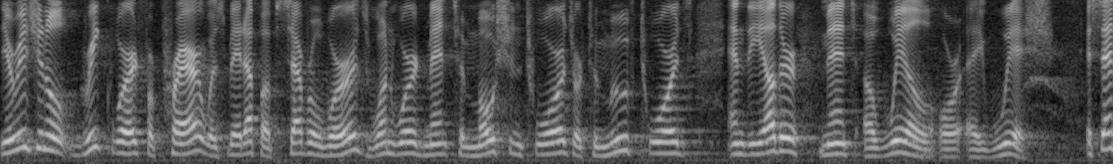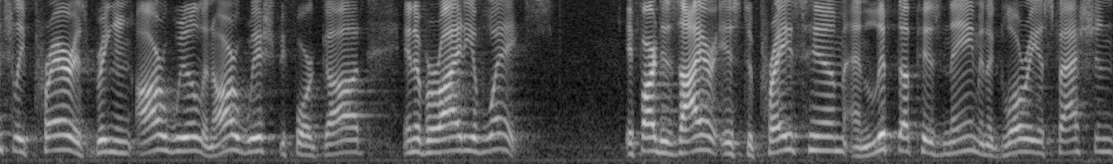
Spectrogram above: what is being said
The original Greek word for prayer was made up of several words. One word meant to motion towards or to move towards, and the other meant a will or a wish. Essentially, prayer is bringing our will and our wish before God in a variety of ways. If our desire is to praise Him and lift up His name in a glorious fashion,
